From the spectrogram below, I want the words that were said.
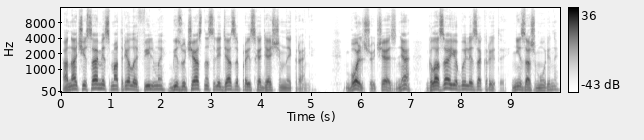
Она часами смотрела фильмы, безучастно следя за происходящим на экране. Большую часть дня глаза ее были закрыты, не зажмурены,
